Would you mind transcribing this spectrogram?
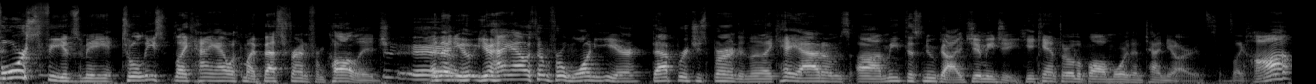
force feeds me to at least like hang out with my best friend from college, and then you you hang out with him for one year. That bridge is burned, and they're like, hey Adams, uh, meet this new guy, Jimmy G. He can't throw the ball more than ten yards. It's like, huh?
